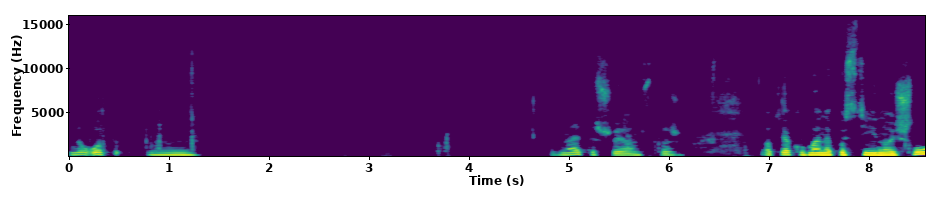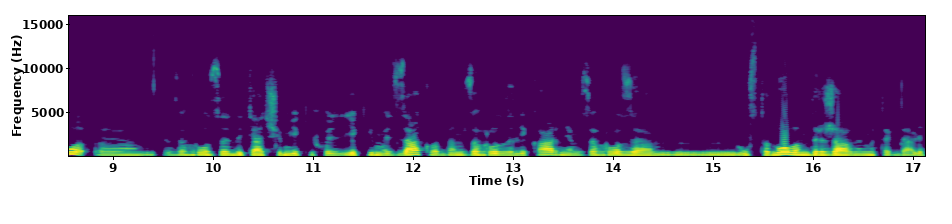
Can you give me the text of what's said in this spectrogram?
Ну, от, знаєте, що я вам скажу? От як у мене постійно йшло е, загроза дитячим якимось закладам, загроза лікарням, загроза установам державним і так далі.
